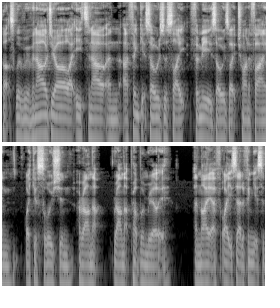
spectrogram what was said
that's living with an allergy or like eating out. And I think it's always just like for me, it's always like trying to find like a solution around that around that problem really. And like like you said, I think it's a,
